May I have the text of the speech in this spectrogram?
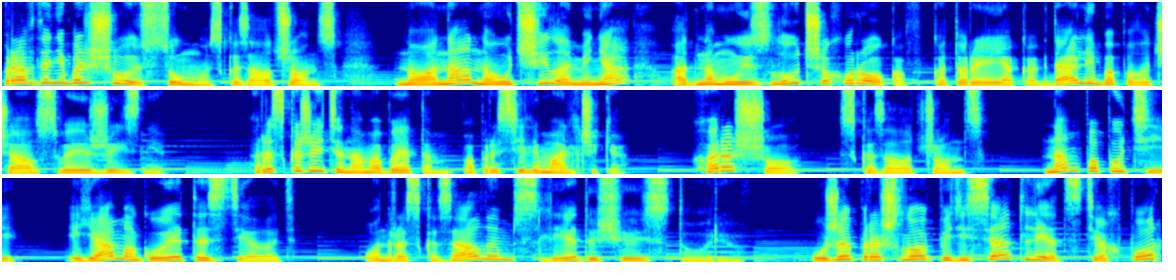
правда небольшую сумму», — сказал Джонс, «но она научила меня одному из лучших уроков, которые я когда-либо получал в своей жизни». «Расскажите нам об этом», — попросили мальчики. «Хорошо», — сказал Джонс. «Нам по пути, и я могу это сделать». Он рассказал им следующую историю. Уже прошло 50 лет с тех пор,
